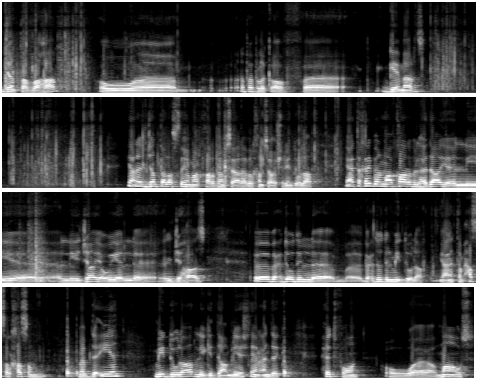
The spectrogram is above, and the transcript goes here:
جنطة الظهر و Republic of Gamers يعني الجنطة الأصلية ما قاربها سعرها بال 25 دولار. يعني تقريبا ما قارب الهدايا اللي اللي جاية ويا الجهاز. بحدود بحدود ال 100 دولار. يعني أنت محصل خصم مبدئيا 100 دولار اللي قدام. ليش؟ لأن عندك هيدفون وماوس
